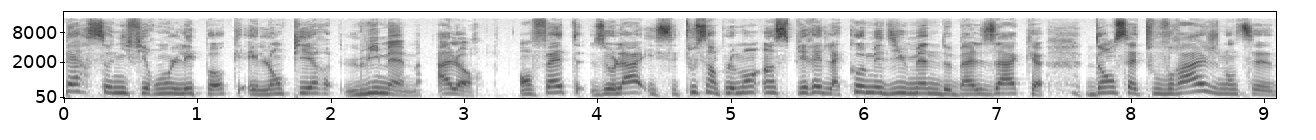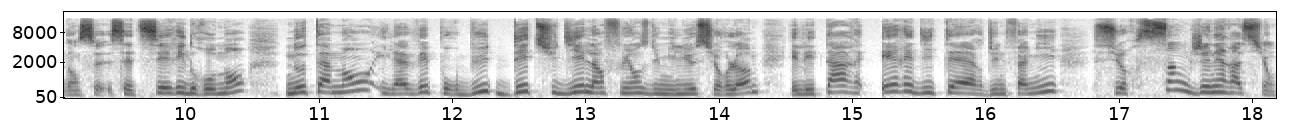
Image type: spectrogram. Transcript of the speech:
personnifieront l'époque et l'Empire lui-même. Alors, en fait, Zola, il s'est tout simplement inspiré de la comédie humaine de Balzac dans cet ouvrage, dans, cette série de romans. Notamment, il avait pour but d'étudier l'influence du milieu sur l'homme et l'état héréditaire d'une famille sur cinq générations.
